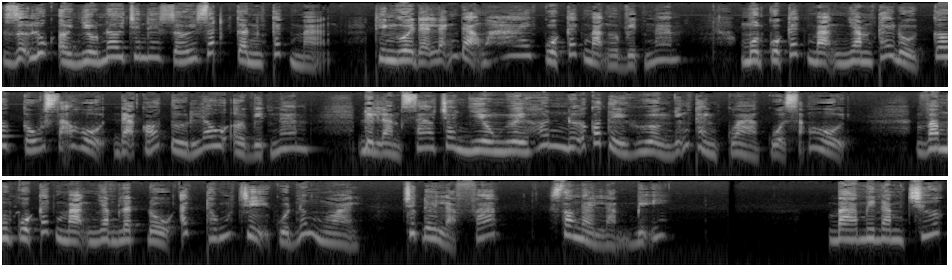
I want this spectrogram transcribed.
Giữa lúc ở nhiều nơi trên thế giới rất cần cách mạng, thì người đã lãnh đạo hai cuộc cách mạng ở Việt Nam. Một cuộc cách mạng nhằm thay đổi cơ cấu xã hội đã có từ lâu ở Việt Nam, để làm sao cho nhiều người hơn nữa có thể hưởng những thành quả của xã hội – và một cuộc cách mạng nhằm lật đổ ách thống trị của nước ngoài, trước đây là Pháp, sau này là Mỹ. 30 năm trước,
